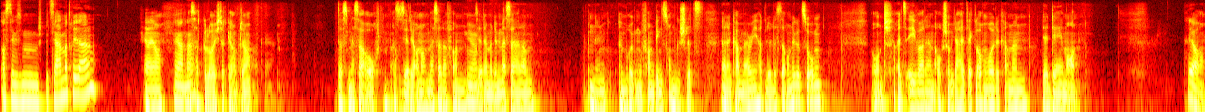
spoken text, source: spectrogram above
aus diesem Spezialmaterial? Ja, ja. Ja, ne? Das hat geleuchtet gehabt, ja. Okay. Das Messer auch. Also sie hat ja auch noch ein Messer davon. Ja. Sie hat ja mit dem Messer dann in den, im Rücken von Dings rumgeschlitzt. Ja, dann kam Mary, hat Lilith da runtergezogen. Und als Ava dann auch schon wieder halb weglaufen wollte, kam dann der Dämon. Ja.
